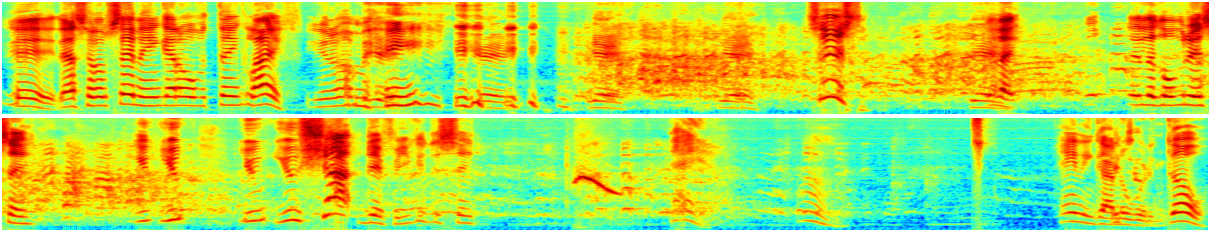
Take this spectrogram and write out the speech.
yeah, that's what I'm saying. They ain't gotta overthink life. You know what I mean? Yeah, yeah, yeah, Seriously, yeah. they like they look over there and say, "You, you, you, you shop different." You can just say, "Damn, mm. Ain't even got nowhere to go."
